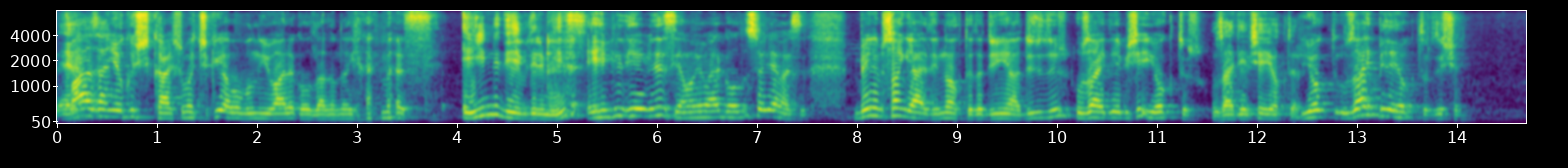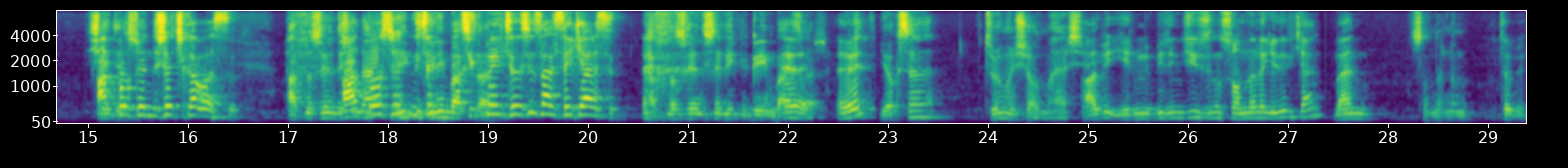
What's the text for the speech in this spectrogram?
Evet. Bazen yokuş karşıma çıkıyor ama bunun yuvarlak olduğu anlamına gelmez. Eğimli diyebilir miyiz? Eğimli diyebilirsin ama yuvarlak olduğunu söyleyemezsin. Benim son geldiğim noktada dünya düzdür. Uzay diye bir şey yoktur. Uzay diye bir şey yoktur. Yoktur. Uzay bile yoktur düşün. Şey Atmosferin dışına çıkamazsın. atmosferin dışında Atmosferin büyük bir dışına green box çıkmaya var. çalışırsan sekersin. Atmosferin dışında büyük bir green box Evet. var. Evet. Yoksa Truman Show mu her şey? Abi 21. yüzyılın sonlarına gelirken ben Sonlarına mı? Tabii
